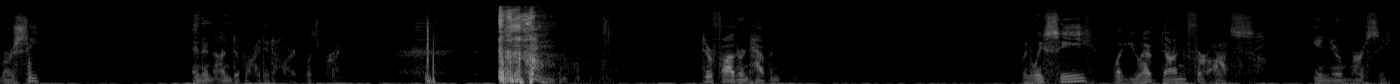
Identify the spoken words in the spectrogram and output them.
mercy and an undivided heart. Let's pray. Dear Father in heaven, when we see what you have done for us, in your mercy.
